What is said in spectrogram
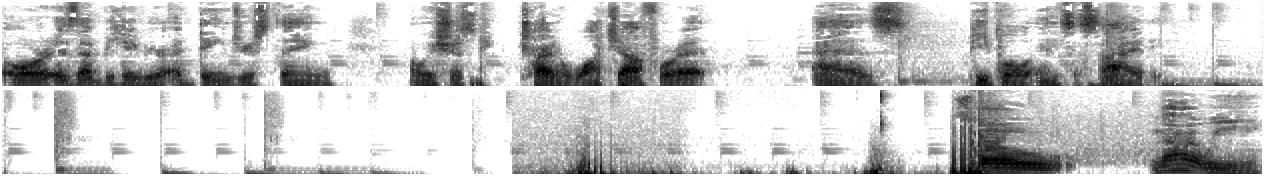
Or is that behavior a dangerous thing and we should try to watch out for it as people in society? Now that we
